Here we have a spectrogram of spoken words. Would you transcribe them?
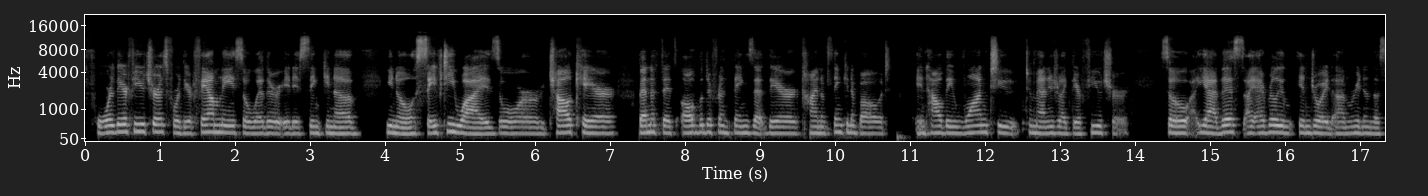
for their futures, for their families. So whether it is thinking of, you know, safety wise or childcare benefits, all the different things that they're kind of thinking about in how they want to to manage like their future. So yeah, this I, I really enjoyed um, reading this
